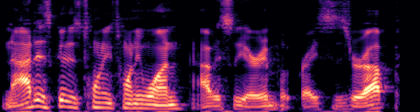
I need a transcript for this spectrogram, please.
not as good as 2021. Obviously, our input prices are up.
